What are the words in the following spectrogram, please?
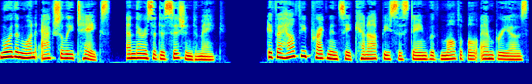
more than one actually takes, and there is a decision to make. If a healthy pregnancy cannot be sustained with multiple embryos,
